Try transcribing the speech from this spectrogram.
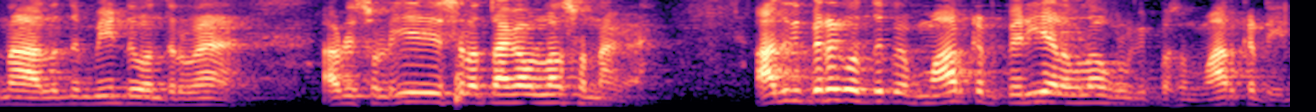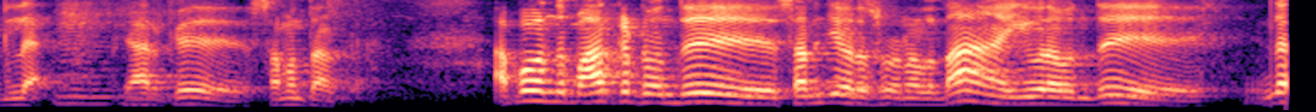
நான் அதுலேருந்து மீண்டு வந்துடுவேன் அப்படின்னு சொல்லி சில தகவல்லாம் சொன்னாங்க. அதுக்கு பிறகு வந்து இப்போ மார்க்கெட் பெரிய அளவில் அவங்களுக்கு இப்போ மார்க்கெட் இல்லை. யாருக்கு? சமந்தாவுக்கு. அப்போ வந்து மார்க்கெட் வந்து சரிஞ்சு வர சூழ்நிலை தான் இவரை வந்து இந்த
